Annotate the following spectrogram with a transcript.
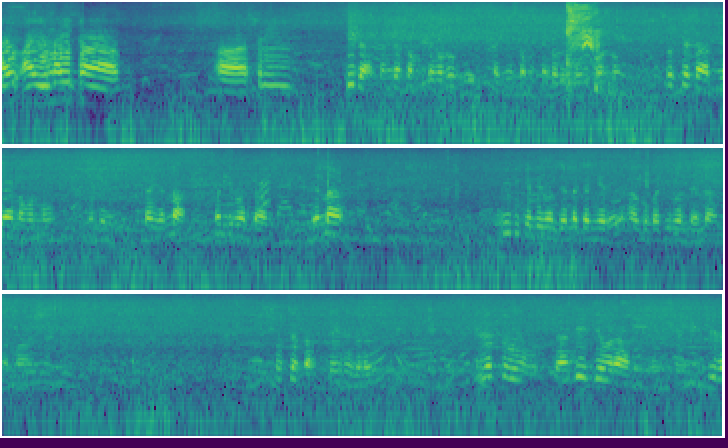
I I unite Shri ವಿವಿಧ ಸಂಘ ಸಂಸ್ಥೆಗಳು ಸಂಘ ಸಂಸ್ಥೆಗಳು ಸೇರಿಕೊಂಡು ಸ್ವಚ್ಛತಾ ಅಭಿಯಾನವನ್ನು ಎಲ್ಲ ಬಂದಿರುವಂಥ ಎಲ್ಲ ವೇದಿಕೆಯಲ್ಲಿರುವಂಥ ಎಲ್ಲ ಗಣ್ಯರು ಹಾಗೂ ಬಂದಿರುವಂಥ ಎಲ್ಲ ನಮ್ಮ ಸ್ವಚ್ಛತಾ ಸೇವೆಗಳು ಇವತ್ತು ಗಾಂಧೀಜಿಯವರ ಹುಟ್ಟಿದ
